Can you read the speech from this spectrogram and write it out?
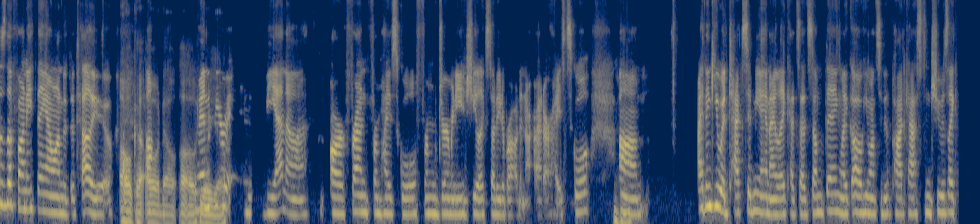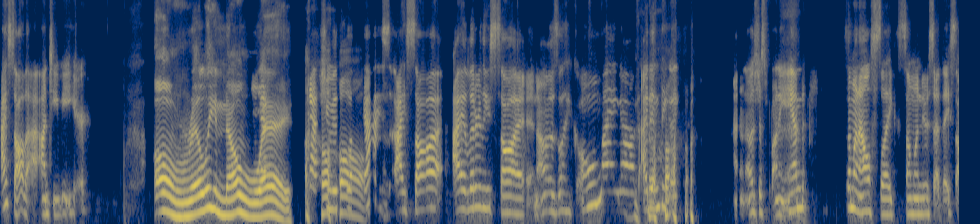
is the funny thing I wanted to tell you. Oh, okay. Oh no. Oh, when we, we were in Vienna, our friend from high school from Germany, she like studied abroad in our, at our high school. Mm-hmm. Um, I think you had texted me and I like had said something like, "Oh, he wants to do the podcast," and she was like, "I saw that on TV here." Oh, really? No way. Yeah, she was oh. like, "Guys, I saw. I literally saw it, and I was like, oh my god! I didn't think like, I don't know. It was just funny, and someone else like someone who said they saw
